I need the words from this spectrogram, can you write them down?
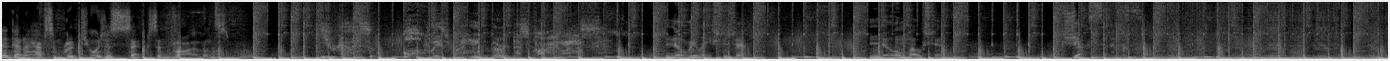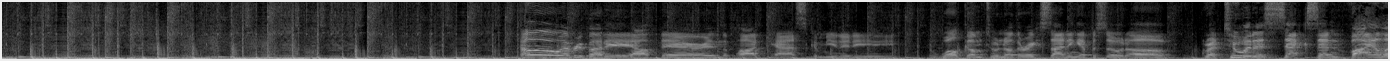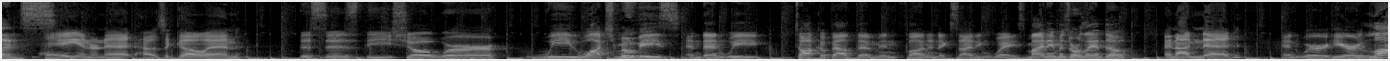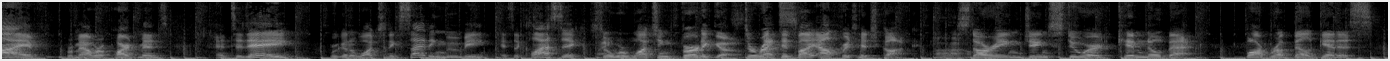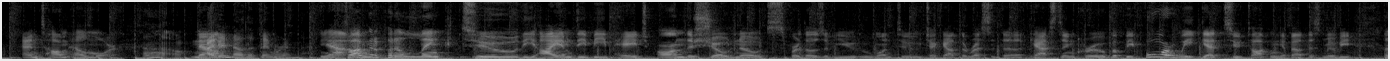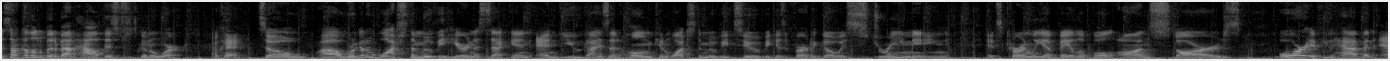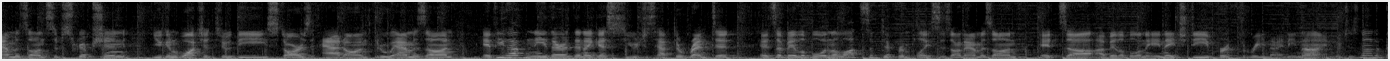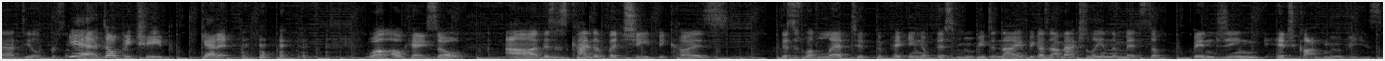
we're gonna have some gratuitous sex and violence. You guys always bring me the very best violence. No relationship. No emotions. Just sex. Hello, everybody out there in the podcast community, and welcome to another exciting episode of Gratuitous Sex and Violence. Hey, Internet, how's it going? This is the show where we watch movies and then we talk about them in fun and exciting ways. My name is Orlando, And I'm Ned. and we're here live from our apartment. And today, we're gonna watch an exciting movie. It's a classic, so we're watching Vertigo, directed That's- by Alfred Hitchcock, Oh. starring James Stewart, Kim Novak, Barbara Bel Geddes, and Tom Helmore. Oh, Now- I didn't know that they were in that. Yeah. So I'm going to put a link to the IMDb page on the show notes for those of you who want to check out the rest of the cast and crew. But before we get to talking about this movie, let's talk a little bit about how this is going to work. Okay. So uh, we're gonna watch the movie here in a second, and you guys at home can watch the movie too because Vertigo is streaming. It's currently available on Starz, or if you have an Amazon subscription, you can watch it through the Starz add-on through Amazon. If you have neither, then I guess you just have to rent it. It's available in lots of different places on Amazon. It's uh, available in, in HD for $3.99, which is not a bad deal for some. Yeah, don't be cheap. Get it. Well, okay, so uh, this is kind of a cheat because this is what led to the picking of this movie tonight. Because I'm actually in the midst of binging Hitchcock movies.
